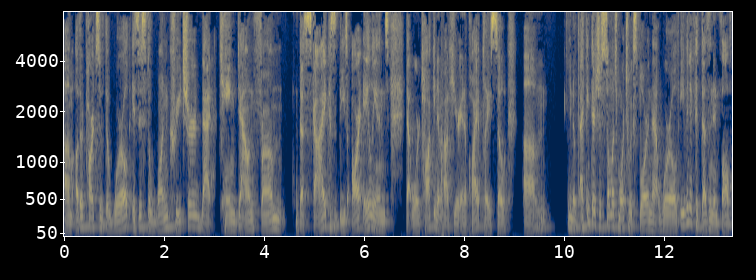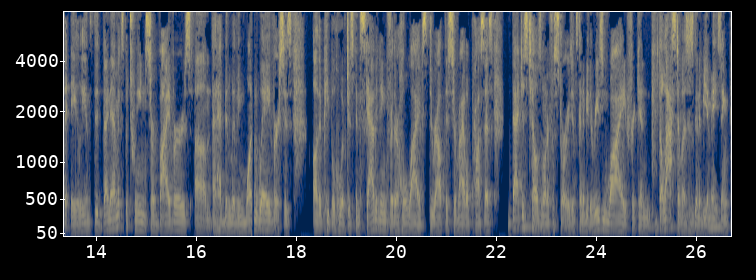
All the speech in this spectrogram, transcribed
Um, other parts of the world. Is this the one creature that came down from the sky? Because these are aliens that we're talking about here in a Quiet Place. So, um, you know, I think there's just so much more to explore in that world, even if it doesn't involve the aliens, the dynamics between survivors um, that have been living one way versus other people who have just been scavenging for their whole lives throughout this survival process. That just tells wonderful stories. It's going to be the reason why freaking The Last of Us is going to be amazing.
